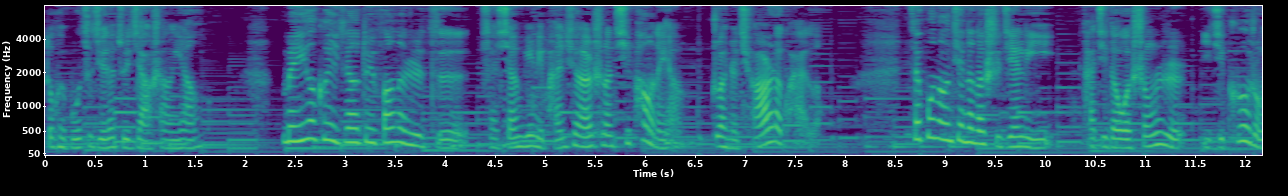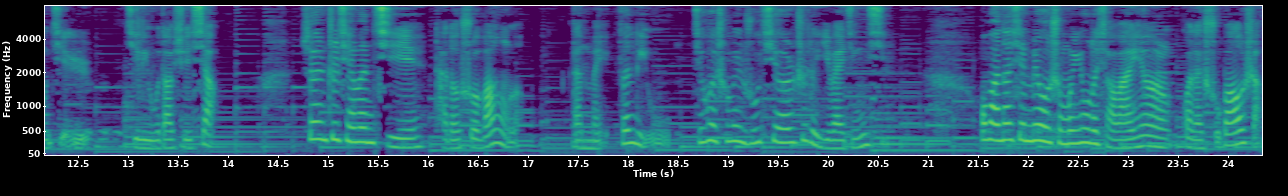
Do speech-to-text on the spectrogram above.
都会不自觉的嘴角上扬。每一个可以见到对方的日子，像香槟里盘旋而生的气泡那样转着圈儿的快乐。在不能见到的时间里，他记得我生日以及各种节日，寄礼物到学校。虽然之前问起，他都说忘了，但每份礼物就会成为如期而至的意外惊喜。我把那些没有什么用的小玩意儿挂在书包上，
